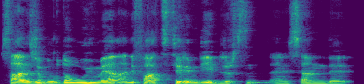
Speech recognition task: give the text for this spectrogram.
Sadece burada uymayan hani Fatih Terim diyebilirsin. Yani sen de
